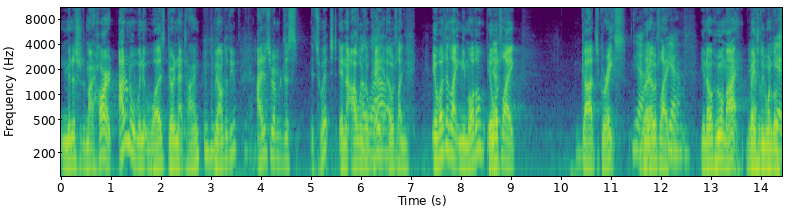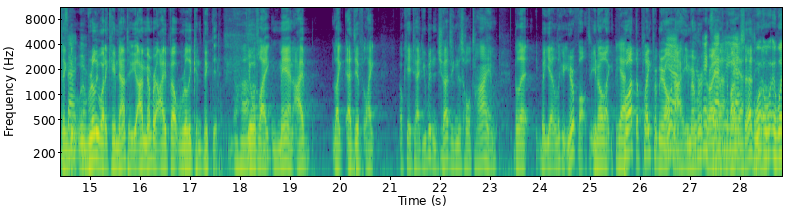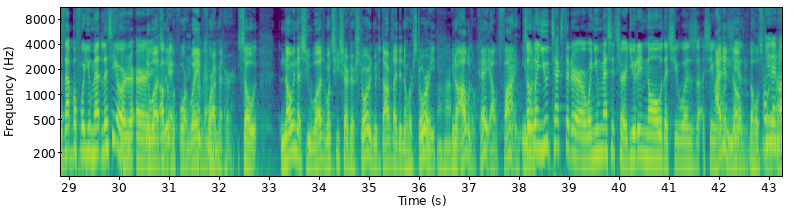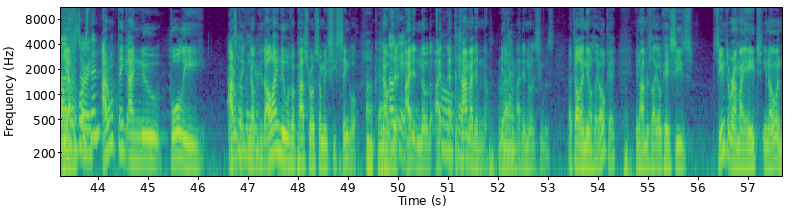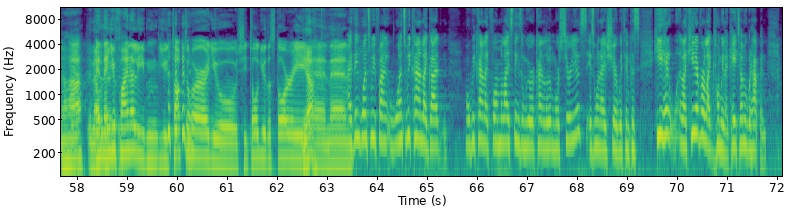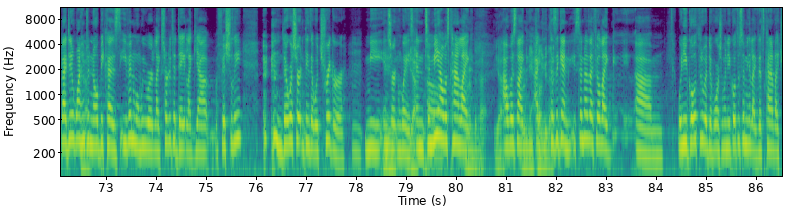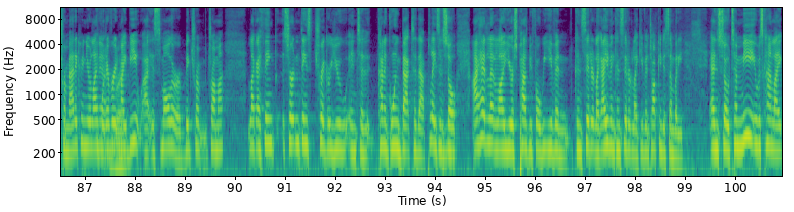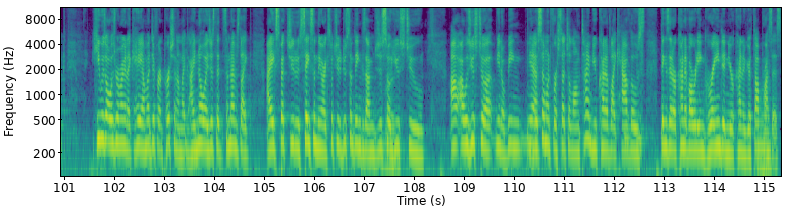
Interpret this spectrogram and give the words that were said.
ministered to my heart. I don't know when it was during that time. To be honest with you, I just remember just it switched, and I was Oh, okay. wow. I was like, it wasn't like ni modo. It Yeah. was like God's grace. Yeah. You know, Right. it was like, Yeah. you know, who am I? Yeah. Basically, one of those Yeah, things. exact- That- yeah. Really, what it came down to. I remember I felt really convicted. Uh-huh. It was like, man, I like as if like, okay, Tad, you've been judging this whole time. But, let, but yet, look at your faults. You know, like Yeah. pull out the plank from your own Yeah. eye. You remember, Yeah. right? Like the Bible yeah. says. you know? wa- was that before you met Lizzie, or, or It was. It okay. was before, way Okay. before I met her. So knowing that she was, once she shared her story with me, because obviously I didn't know her story, Uh-huh. you know, I was okay. I was fine. You so know, and when you texted her or when you messaged her, you didn't know that she was uh, she. I, I didn't she know has- the whole Oh, story. You didn't know know the yeah. whole story. then? I don't think I knew fully. I don't Until think no because all I knew was what Pastor Rose told me she's single. Okay. And that was Okay. it. I didn't know that. I, Oh, At the time, I didn't know. Yeah, Right. I didn't know that she was. That's all I knew. I was like, okay, you know, I'm just like, okay, she's seems around my age, you know, and Uh-huh. and, And, then it. you finally mm, you talked to her. You she told you the story. Yeah. And then I think once we find once we kind of like got well we kind of like formalized things and we were kind of a little bit more serious is when I shared with him because he had like he never like told me like hey tell me what happened but I did want him Yeah. to know because even when we were like started to date like yeah officially there were certain things that would trigger me in certain ways Mm. Yeah. and to me I was kind of like remember that. Yeah. I was like remember you telling me because again sometimes I feel like um, when you go through a divorce when you go through something like that's kind of like traumatic in your life Yeah. whatever it Right. might be uh, is smaller or big tra- trauma like i think certain things trigger you into kind of going back to that place. And so i had let a lot of years pass before we even considered like i even considered like even talking to somebody. And so to me it was kind of like he was always remembering like hey i'm a different person. I'm like i know it's just that sometimes like i expect you to say something or i expect you to do something because i'm just so used to I I was used to, uh, you know, being Yeah. with someone for such a long time. You kind of like have those things that are kind of already ingrained in your kind of your thought process,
